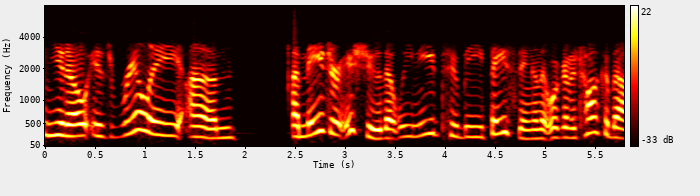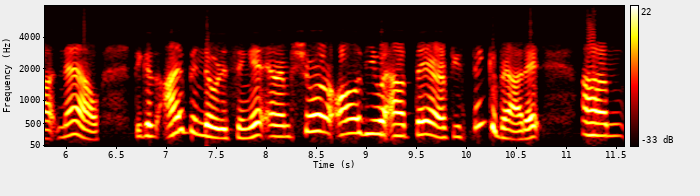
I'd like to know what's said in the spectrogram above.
you know, is really, um, a major issue that we need to be facing and that we're going to talk about now because I've been noticing it and I'm sure all of you out there, if you think about it, um,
